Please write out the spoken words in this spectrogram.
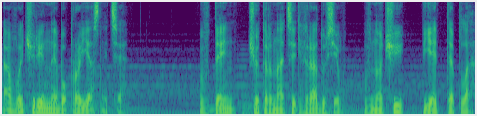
а ввечері небо проясниться. Вдень 14 градусів, вночі 5 тепла.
